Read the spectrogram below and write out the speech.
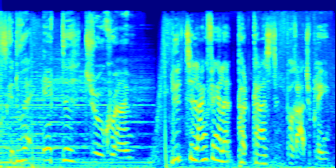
Skal du have ægte true crime? Lyt til Langfingerland podcast på Radioplay.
